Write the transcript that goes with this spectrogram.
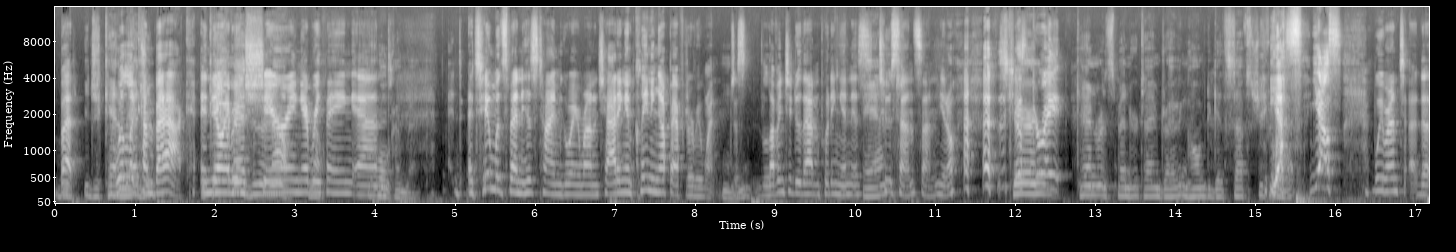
but you, just can't. Will imagine, it come back? And you, know, everyone's sharing everything, no, and won't come back. Tim would spend his time going around and chatting and cleaning up after everyone. Mm-hmm. Just loving to do that and putting in his and two cents on, you know, it's Karen, just great. Karen would spend her time driving home to get stuff she forgot. Yes, yes. We rent uh,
